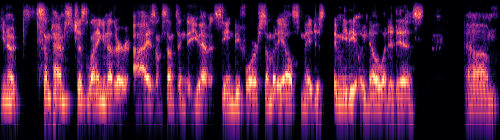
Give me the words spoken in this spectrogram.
You know, sometimes just laying another eyes on something that you haven't seen before, somebody else may just immediately know what it is. Um,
